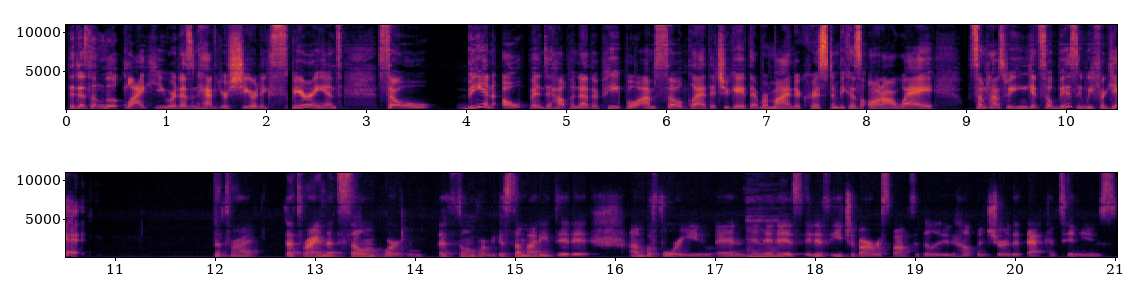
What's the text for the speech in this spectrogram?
that doesn't look like you or doesn't have your shared experience. So being open to helping other people, I'm so glad that you gave that reminder, Kristen, because on our way, sometimes we can get so busy we forget. That's right. That's right, and that's so important. That's so important because somebody did it um, before you, and mm-hmm. and it mm-hmm. is it is each of our responsibility to help ensure that that continues.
